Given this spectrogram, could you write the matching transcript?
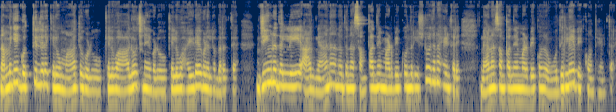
ನಮಗೆ ಗೊತ್ತಿಲ್ಲದೆ ಕೆಲವು ಮಾತುಗಳು, ಕೆಲವು ಆಲೋಚನೆಗಳು, ಕೆಲವು ಐಡಿಯಾಗಳೆಲ್ಲ ಬರುತ್ತೆ. ಜೀವನದಲ್ಲಿ ಆ ಜ್ಞಾನ ಅನ್ನೋದನ್ನ ಸಂಪಾದನೆ ಮಾಡಬೇಕು ಅಂದ್ರೆ ಎಷ್ಟೋ ಜನ ಹೇಳ್ತಾರೆ, ಜ್ಞಾನ ಸಂಪಾದನೆ ಮಾಡಬೇಕು ಅಂದ್ರೆ ಓದಿರಲೇಬೇಕು ಅಂತ ಹೇಳ್ತಾರೆ.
